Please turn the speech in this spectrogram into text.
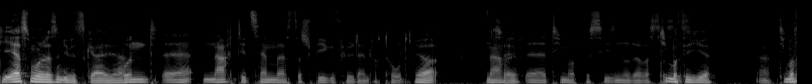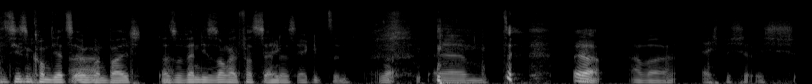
Die ersten Monate sind übelst geil, ja. Und äh, nach Dezember ist das Spiel gefühlt einfach tot. Ja. Nach äh, Team of the Season oder was Team of the Year. Ah, Team, of the Season kommt jetzt ah. irgendwann bald. Also ja. wenn die Saison halt fast zu Ende ist. Ergibt Sinn. Ja. ähm, ja. ja. Aber echt, ich, ich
